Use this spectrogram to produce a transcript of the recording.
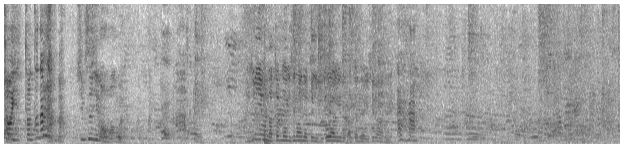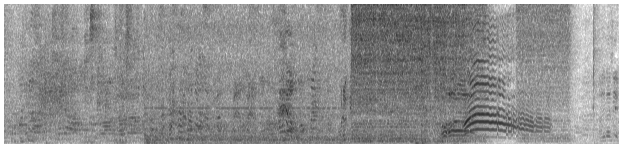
저, 저 뜯으려고. 힘쓰지만 어마한 거야. 유진이는 낮잠 자기 싫어하는 했더니 이 고양이도 낮잠 자기 싫어하네. 어렵게. 와! 다시 다시.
